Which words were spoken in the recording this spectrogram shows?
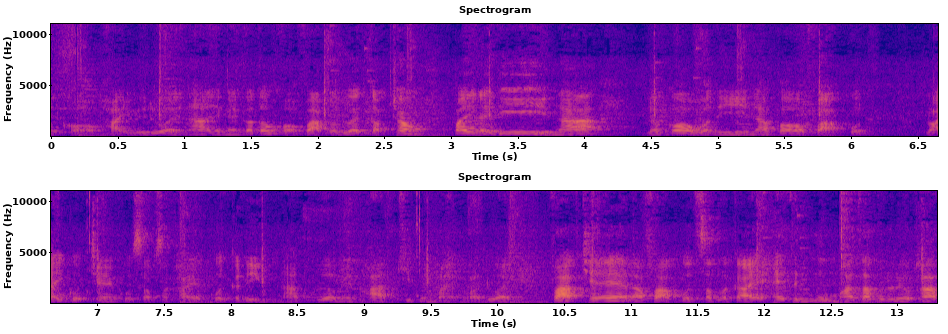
ษขออภัยไว้ด้วยนะฮะยังไงก็ต้องขอฝากไว้ด้วยกับช่องไปไหนดีนะฮะแล้วก็วันนี้นะก็ฝากกด ไลค์กดแชร์กด subscribe กดกระดิ่งนะเพื่อไม่พลาดคลิปใหม่ๆของเราด้วย ฝากแชร์และฝากกด subscribe ให้ถึง1,000ซับเร็วๆครับ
